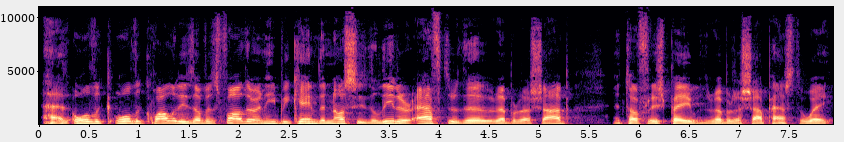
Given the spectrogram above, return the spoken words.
had all the all the qualities of his father, and he became the Nasi, the leader after the Rebbe Rashab and Tafresh Pei when the Rebbe Rashab passed away.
